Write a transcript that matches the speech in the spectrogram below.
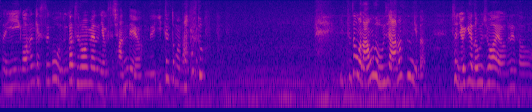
그래서 이거 한 개 쓰고 누가 들어오면 여기서 잔대요. 근데 이틀 동안 아무도 이틀 동안 아무도 오지 않았습니다. 전 여기가 너무 좋아요. 그래서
